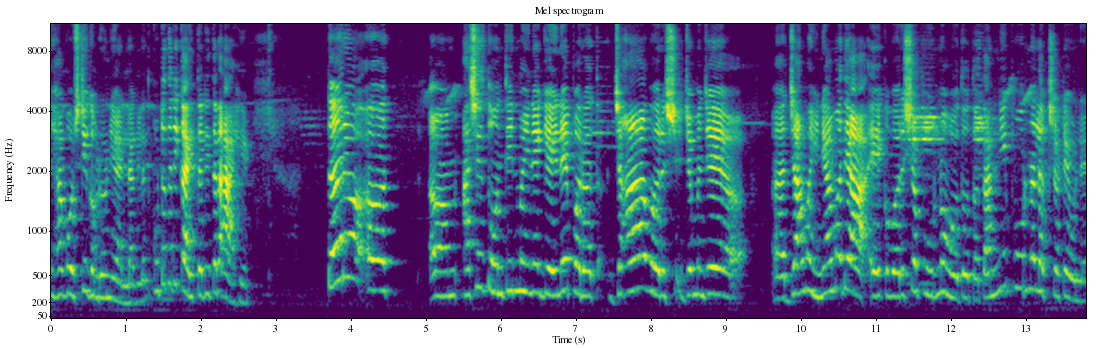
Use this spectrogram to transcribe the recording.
ह्या गोष्टी घडून यायला लागल्यात. कुठंतरी काहीतरी तर आहे. तर असेच असे दोन तीन महिने गेले परत ज्या वर्ष जे म्हणजे ज्या महिन्यामध्ये एक वर्ष पूर्ण होत होतं त्यांनी पूर्ण लक्ष ठेवले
